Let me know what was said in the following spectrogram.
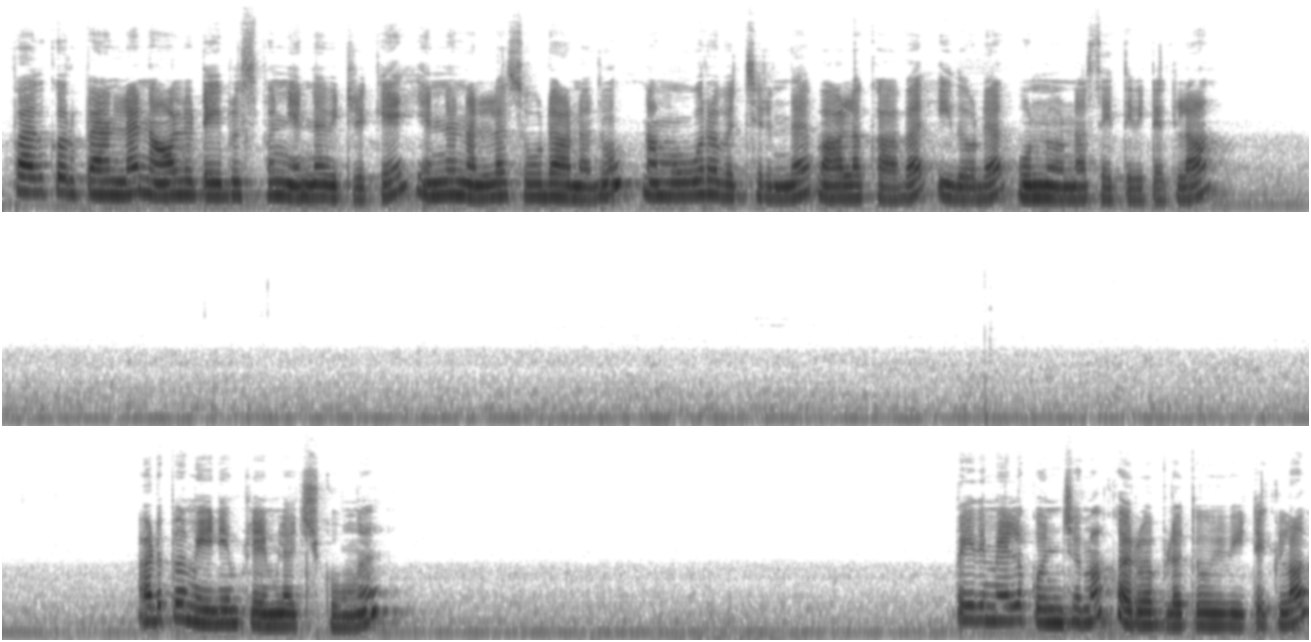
இப்போ அதுக்கு ஒரு பேனில் நாலு டேபிள் ஸ்பூன் எண்ணெய் விட்டுருக்கேன். எண்ணெய் நல்லா சூடானதும் நம்ம ஊற வச்சுருந்த வாழைக்காவை இதோட ஒன்று ஒன்றா சேர்த்து விட்டுக்கலாம். அடுப்பை மீடியம் ஃப்ளேமில் வச்சுக்கோங்க இப்போ இது மேலே கொஞ்சமாக கருவேப்பிலை தூவி விட்டுக்கலாம்.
